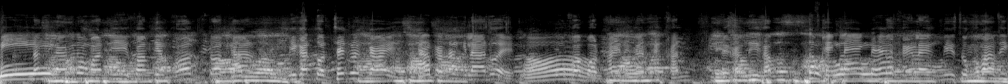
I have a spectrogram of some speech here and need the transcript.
มี นักกีฬาก็ต้องมามีความเตรียมพร้อมต้องการมีการตรวจเช็คร่างกายครับกับนักกีฬาด้วยอ๋อเพื่อความปลอดภัยในการแข่งขันในครั้งนี้ครับต้องแข็งแรงนะฮะแข็งแรงมีสุขภาพที่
